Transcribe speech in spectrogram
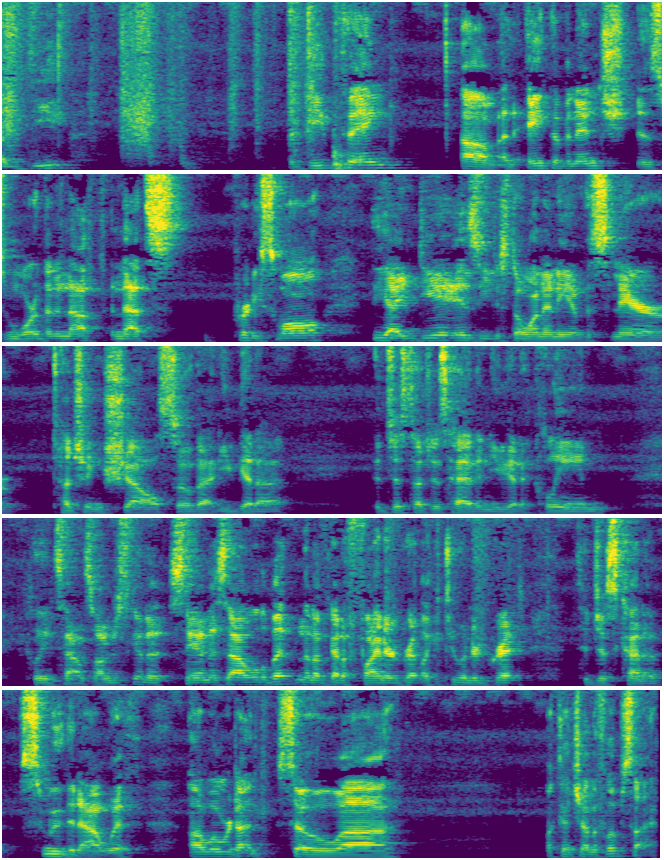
a deep, a deep thing. Um, an eighth of an inch is more than enough, and that's pretty small. The idea is you just don't want any of the snare touching shell so that you get a, it just touches head and you get a clean, clean sound. So I'm just gonna sand this out a little bit and then I've got a finer grit, like a 200 grit, to just kind of smooth it out with uh, when we're done. So uh, I'll catch you on the flip side.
